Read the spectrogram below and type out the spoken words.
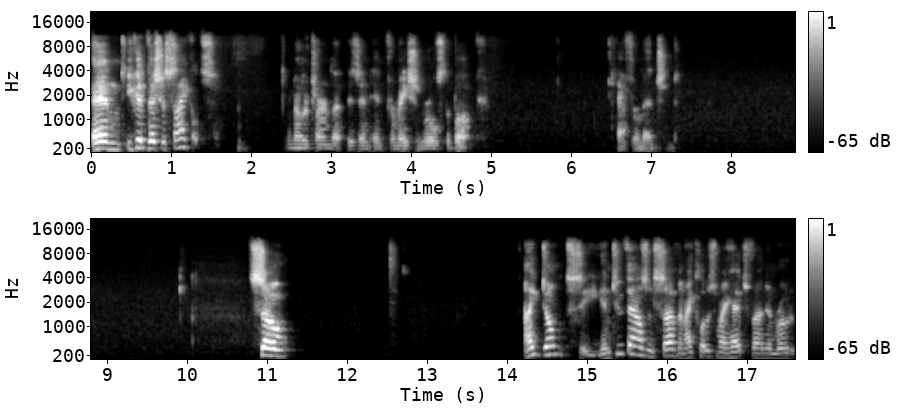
And you get vicious cycles. Another term that is in information rules the book. Aforementioned. So I don't see in 2007, I closed my hedge fund and wrote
